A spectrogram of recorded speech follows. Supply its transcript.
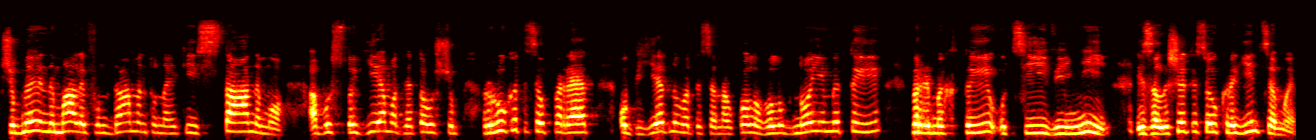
щоб ми не мали фундаменту, на який станемо або стоїмо для того, щоб рухатися вперед, об'єднуватися навколо головної мети. Перемогти у цій війні і залишитися українцями,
